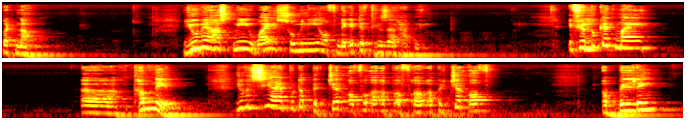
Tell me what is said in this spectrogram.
But now, you may ask me why so many of negative things are happening. If you look at my uh, thumbnail, you will see I have put a picture of a, of, of, a picture of a building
